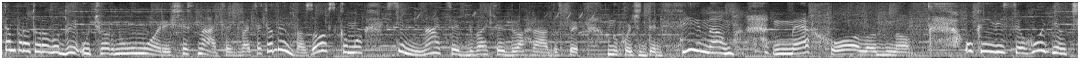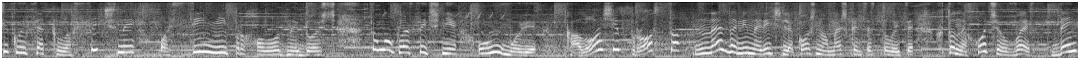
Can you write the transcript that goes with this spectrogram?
Температура води у Чорному морі 16-21, в Азовському 17-22 градуси. Ну, хоч дельфінам не холодно. У Києві сьогодні очікується класичний осінній прохолодний дощ. Тому класичні гумові калоші просто незамінна річ для кожного мешканця столиці, хто не хоче весь день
